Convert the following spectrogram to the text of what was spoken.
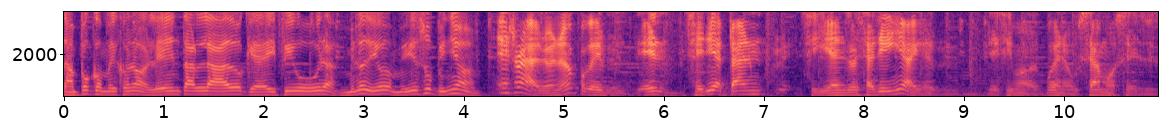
tampoco me dijo, no, leen tal lado que hay figura. Me lo dio, me dio su opinión. Es raro, ¿no? Porque él sería tan, siguiendo esa línea, que decimos, bueno, usamos el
